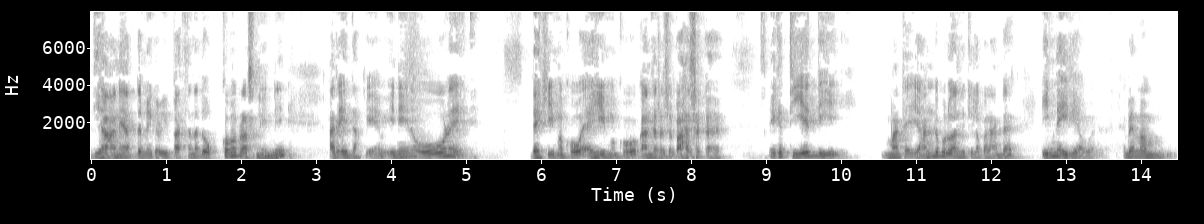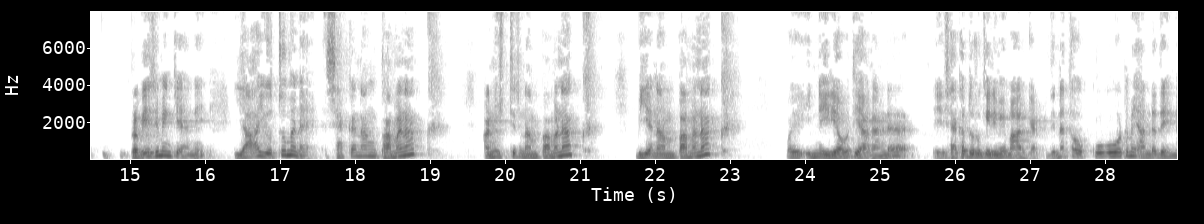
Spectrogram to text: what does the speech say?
ධානයක්ද මේක විපස්සනාද ඔක්කොම ප්‍රශ්න ඉන්නේ අර ඒ දකේ එනේන ඕනේ දැකීමකෝ ඇහිීමකෝ ගන්ධ රස පහසක ඒක තියෙද්දී මට යන්න පුළුවන්ද කියලා බලන්න ඉන්න ඉරියව්ව. හැබැයි මම ප්‍රවේශමෙන් කියන්නේ යා යුතුයම නැහැ. සැකනම් පමණක් අනිෂ්ඨිර නම් පමණක් බිය නම් පමණක් ඔය ඉන්න ඉරියව්ව තියාගන්න ඒ සැක දුරු කිරීමේ මාර්ගයක්. දෙන්න නැත්නම් ඔක්කොටම යන්න දෙන්න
